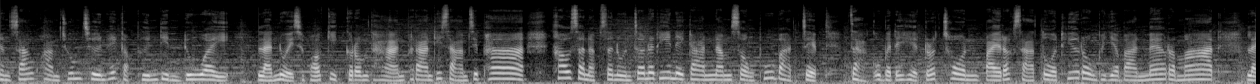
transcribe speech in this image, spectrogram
ยังสร้างความชุ่มชื้นให้กับพื้นดินด้วย และหน่วยเฉพาะกิจกรมทหารพรานที่ 35 เข้าสนับสนุนเจ้าหน้าที่ในการนำส่งผู้บาดเจ็บ จากอุบัติเหตุรถชน ไปรักษาตัวที่โรงพยาบาลแม่ระมาดและ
